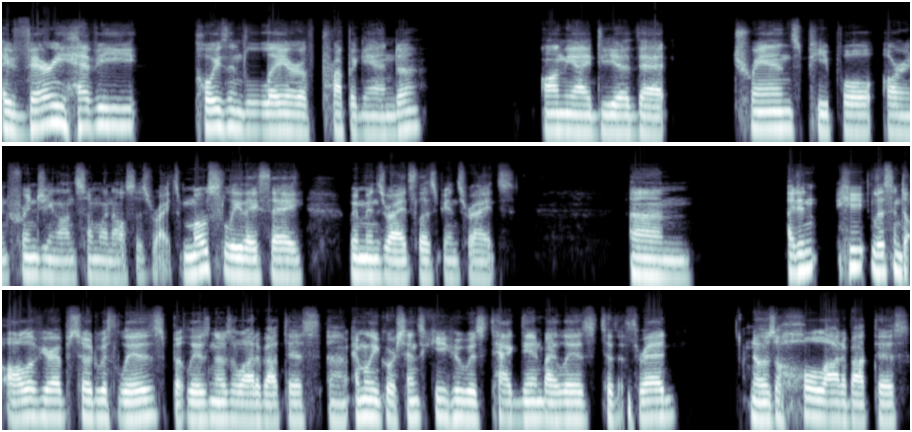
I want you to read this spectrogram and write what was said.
a very heavy poisoned layer of propaganda on the idea that trans people are infringing on someone else's rights. Mostly they say women's rights, lesbians' rights. Um, I didn't he, listen to all of your episode with Liz, but Liz knows a lot about this. Um, Emily Gorcenski, who was tagged in by Liz to the thread, knows a whole lot about this.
